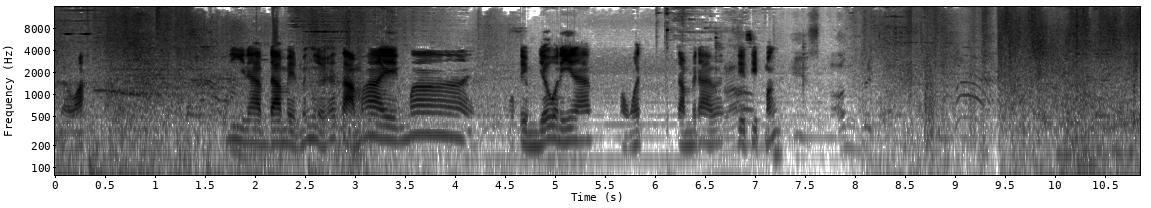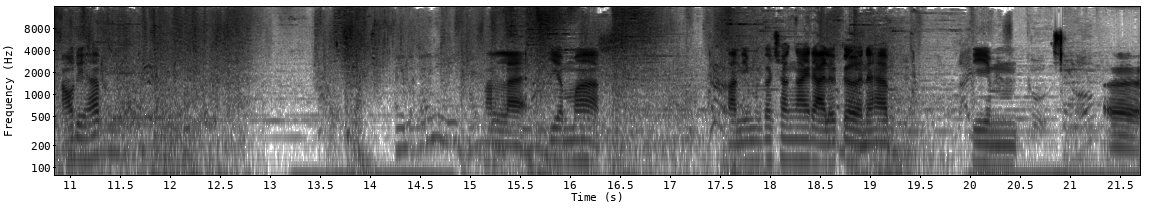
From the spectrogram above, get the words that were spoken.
อะไรวะ นี่นะครับ damage มันเหลือแค่สามห้าเองไม่ปกติมันเยอะกว่านี้นะครับ ผมว่าจำไม่ได้ว่าสี่สิบมั้ง เอาดีครับ นั่นแหละเยี่ยมมาก ตอนนี้มันก็ช่างง่ายดายเหลือเกินนะครับ ทีมเอ่อ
